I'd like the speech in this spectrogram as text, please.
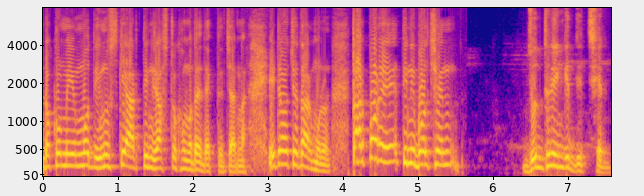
ডক্টর মোহাম্মদ ইউনুসকে আর তিনি রাষ্ট্র ক্ষমতায় দেখতে চান না। এটা হচ্ছে তার মূলন। তারপরে তিনি বলছেন, যুদ্ধের ইঙ্গিত দিচ্ছেন।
